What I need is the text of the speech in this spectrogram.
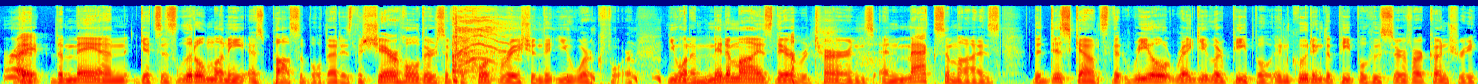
Right. the man gets as little money as possible. That is the shareholders of the corporation that you work for. You want to minimize their returns and maximize the discounts that real, regular people, including the people who serve our country,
